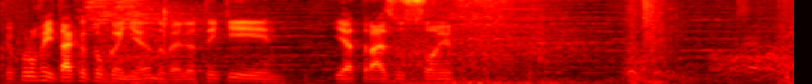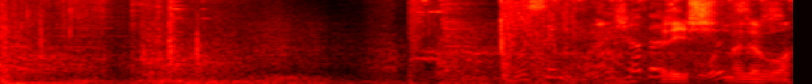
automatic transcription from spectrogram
Vou aproveitar que eu tô ganhando, velho. Eu tenho que ir atrás do sonho. Triste, coisas. mas eu vou.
